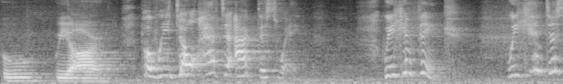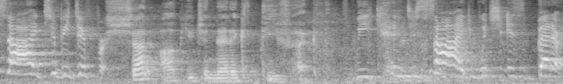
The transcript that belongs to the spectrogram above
who we are. But we don't have to act this way. We can think. We can decide to be different. Shut up, you genetic defect. We can decide which is better.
